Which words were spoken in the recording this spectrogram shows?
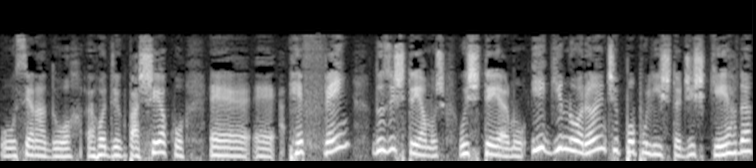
o senador eh, Rodrigo Pacheco, é, é, refém dos extremos. O extremo ignorante populista de esquerda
